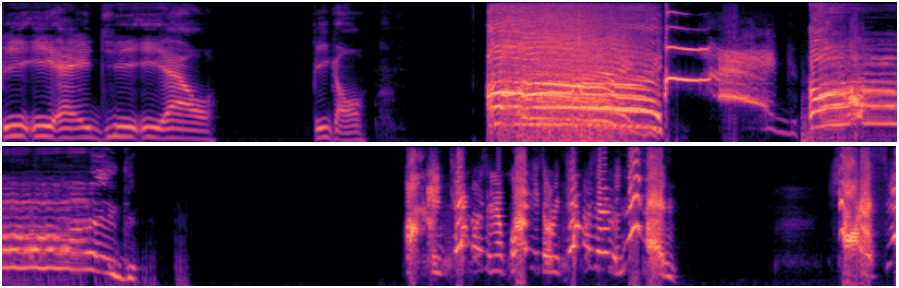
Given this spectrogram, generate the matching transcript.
B E A G E L. Beagle. Egg! Egg! 10% of quality is only 10% of nothing! Jonas Smith!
